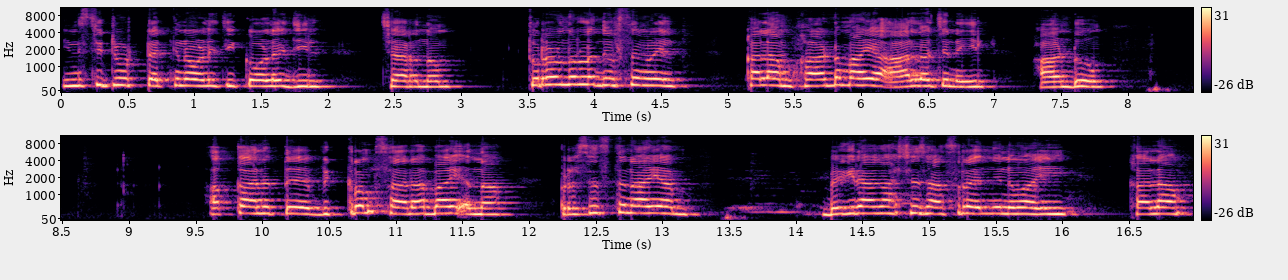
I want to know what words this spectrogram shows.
ഇൻസ്റ്റിറ്റ്യൂട്ട് ടെക്നോളജി കോളേജിൽ ചേർന്നു. തുടർന്നുള്ള ദിവസങ്ങളിൽ കലാം ഗാഠമായ ആലോചനയിൽ ആണ്ടു. അക്കാലത്ത് വിക്രം സാരാഭായ് എന്ന പ്രശസ്തനായ ബഹിരാകാശ ശാസ്ത്രജ്ഞനുമായി കലാം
